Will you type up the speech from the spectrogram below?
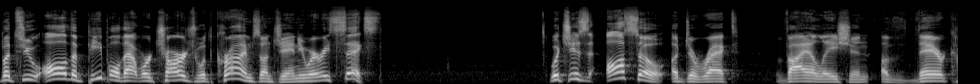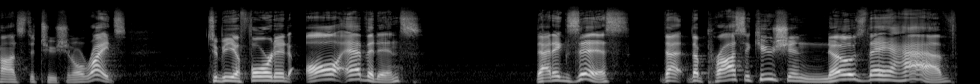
but to all the people that were charged with crimes on January 6th, which is also a direct violation of their constitutional rights to be afforded all evidence that exists that the prosecution knows they have.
